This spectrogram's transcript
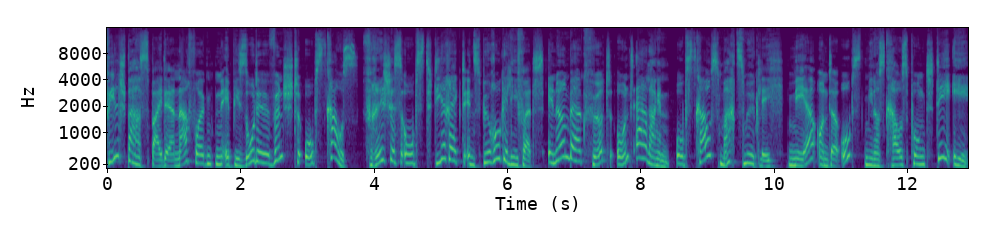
Viel Spaß bei der nachfolgenden Episode wünscht Obst Kraus. Frisches Obst direkt ins Büro geliefert in Nürnberg, Fürth und Erlangen. Obst Kraus macht's möglich. Mehr unter obst-kraus.de.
